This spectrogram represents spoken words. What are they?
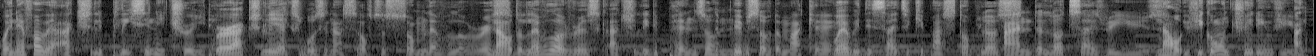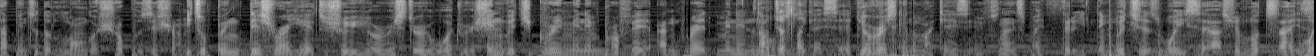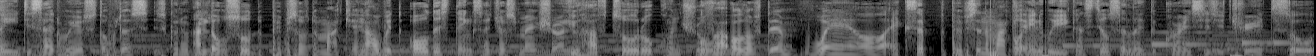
whenever we're actually placing a trade, we're actually exposing ourselves to some level of risk. Now, the level of risk actually depends on the pips of the market, where we decide to keep our stop loss, and the lot size we use. Now, if you go on TradingView and tap into the long or short position, it will bring this right here to show you your risk to reward ratio, in which green meaning profit and red meaning loss. Now, just like I said, your risk in the market is influenced by three things, which is what you set as your lot size, where you decide where your stop loss is going to be, and also the pips of the market. Now, with all these things I just mentioned, you have total control over all of them. Well, except the pips in the market. But anyway, you can still select the currencies you trade. So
